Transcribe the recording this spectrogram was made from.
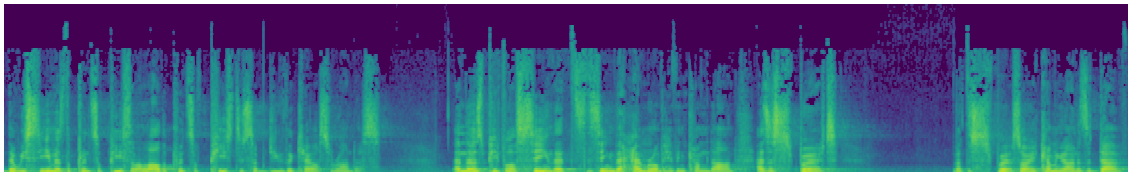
that we see him as the Prince of Peace and allow the Prince of Peace to subdue the chaos around us. And those people are seeing that, seeing the hammer of heaven come down as a spirit, but the spirit, sorry, coming down as a dove,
